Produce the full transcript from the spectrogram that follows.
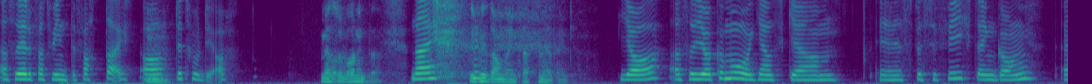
Alltså är det för att vi inte fattar? Ja, Mm. det trodde jag. Men så var det inte. Nej, Det finns andra intressen helt enkelt. ja, alltså jag kommer ihåg ganska eh, specifikt en gång eh,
